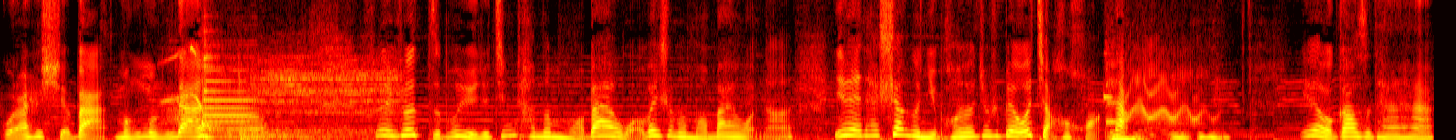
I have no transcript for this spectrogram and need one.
果然是学霸，萌萌哒。所以说子不语就经常的膜拜我，为什么膜拜我呢？因为他上个女朋友就是被我搅和黄的。嗯嗯。因为我告诉他哈，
